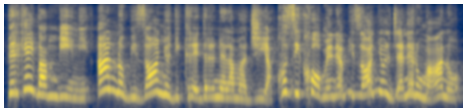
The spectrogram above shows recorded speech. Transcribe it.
Perché i bambini hanno bisogno di credere nella magia, così come ne ha bisogno il genere umano.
